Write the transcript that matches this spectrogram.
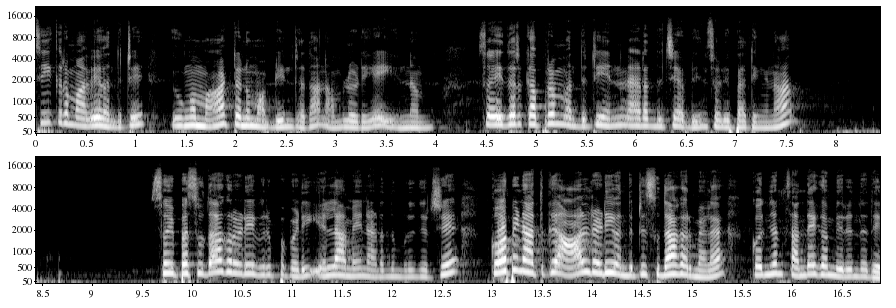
சீக்கிரமாகவே வந்துட்டு இவங்க மாட்டணும் அப்படின்றதான் நம்மளுடைய எண்ணம். ஸோ இதற்கப்புறம் வந்துட்டு என்ன நடந்துச்சு அப்படின்னு சொல்லி பார்த்தீங்கன்னா ஸோ இப்போ சுதாகருடைய விருப்பப்படி எல்லாமே நடந்து முடிஞ்சிருச்சு. கோபிநாத்துக்கு ஆல்ரெடி வந்துட்டு சுதாகர் மேலே கொஞ்சம் சந்தேகம் இருந்தது.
